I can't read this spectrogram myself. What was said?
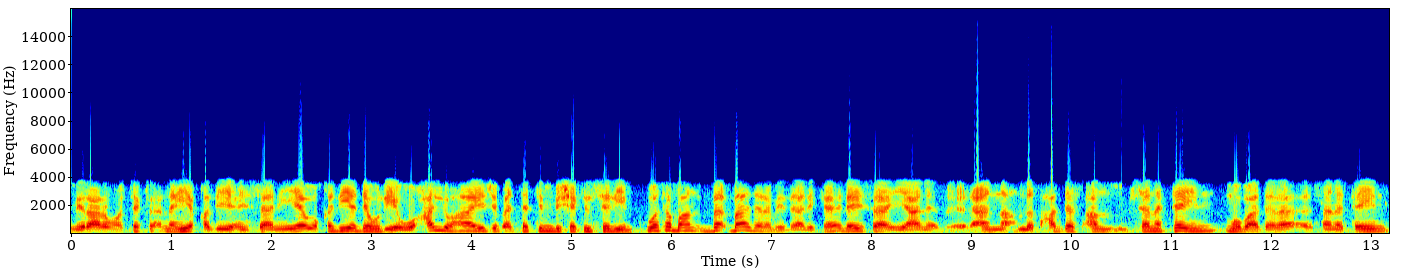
مرارا وتكرارا أن هي قضية إنسانية وقضية دولية وحلها يجب أن تتم بشكل سليم. وطبعا بادر بذلك ليس يعني الآن نحن نتحدث عن سنتين مبادرة سنتين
